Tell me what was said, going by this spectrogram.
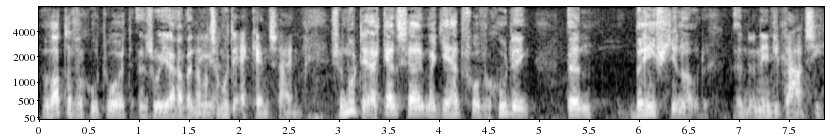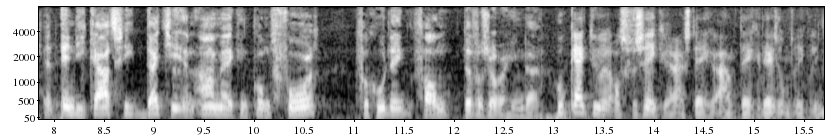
wat er vergoed wordt en zo ja wanneer. Ja, want ze moeten erkend zijn. Ze moeten erkend zijn, want je hebt voor vergoeding een briefje nodig. Een, een indicatie? Een indicatie dat je in aanmerking komt voor vergoeding van de verzorging daar. Hoe kijkt u er als verzekeraars tegenaan tegen deze ontwikkeling?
